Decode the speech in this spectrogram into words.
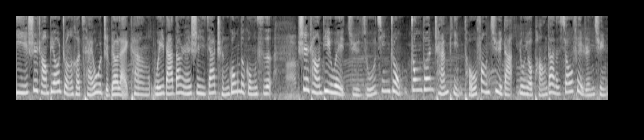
以市场标准和财务指标来看，维达当然是一家成功的公司，市场地位举足轻重，终端产品投放巨大，拥有庞大的消费人群。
